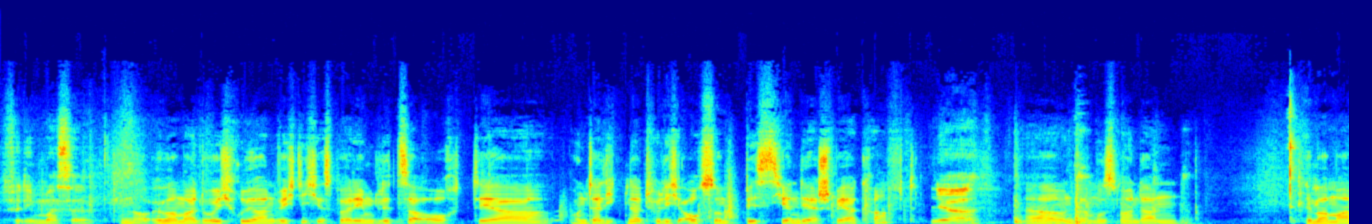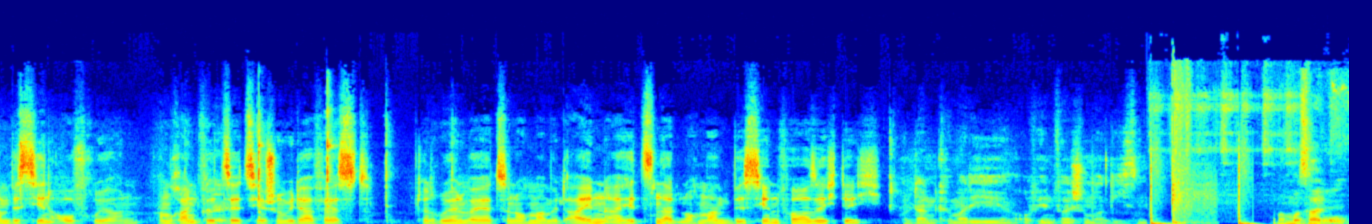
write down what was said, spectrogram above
für die Masse. Genau, immer mal durchrühren. Wichtig ist bei dem Glitzer auch, der unterliegt natürlich auch so ein bisschen der Schwerkraft. Ja, Ja, und da muss man dann Immer mal ein bisschen aufrühren. Am Rand Okay. wird es jetzt hier schon wieder fest. Dann rühren wir jetzt noch mal mit ein. Erhitzen hat noch mal ein bisschen vorsichtig. Und dann können wir die auf jeden Fall schon mal gießen. Man muss halt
